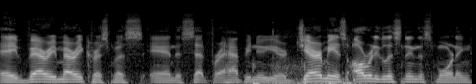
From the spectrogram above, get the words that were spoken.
a very Merry Christmas and is set for a Happy New Year. Jeremy is already listening this morning.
